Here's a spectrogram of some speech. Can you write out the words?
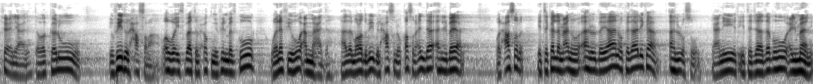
فعل يعني توكلوا. يفيد الحصر وهو إثبات الحكم في المذكور ونفيه عما عدا هذا المراد به بالحصر والقصر عند أهل البيان. والحصر يتكلم عنه أهل البيان وكذلك أهل الأصول يعني يتجاذبه علمان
